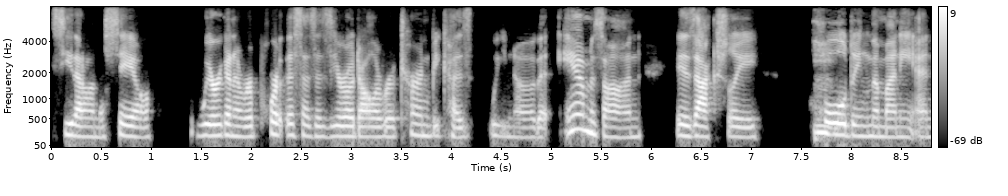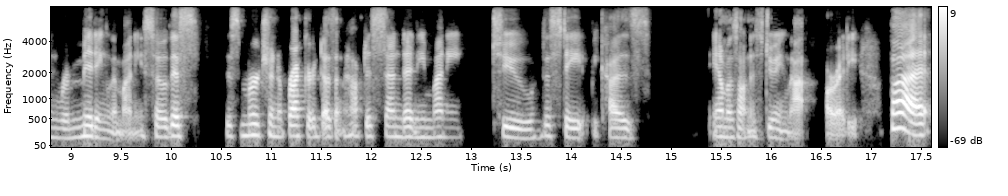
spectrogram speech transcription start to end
see that on the sale we're going to report this as a zero dollar return because we know that amazon is actually. Holding the money and remitting the money. So this this merchant of record doesn't have to send any money to the state because Amazon is doing that already. But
